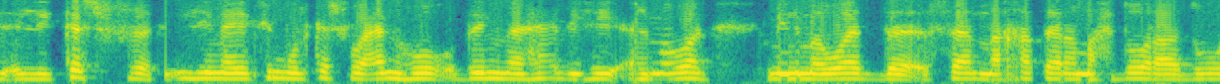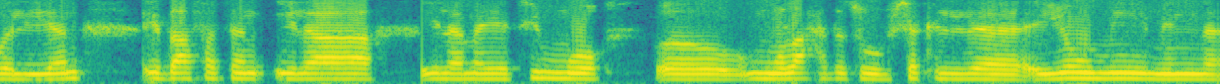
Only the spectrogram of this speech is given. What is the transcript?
لكشف لما يتم الكشف عنه ضمن هذه المواد من مواد سامة خطره محظورة دوليا إضافة إلى إلى ما يتم آه، ملاحظته بشكل يومي من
